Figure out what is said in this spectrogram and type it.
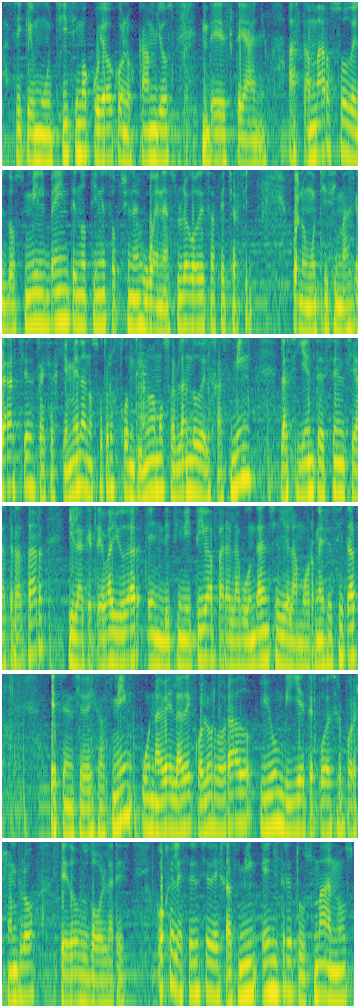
así que muchísimo cuidado con los cambios de este año. Hasta marzo del 2020 no tienes opciones buenas buenas, luego de esa fecha sí. Bueno, muchísimas gracias, gracias Jimena. Nosotros continuamos hablando del jazmín, la siguiente esencia a tratar y la que te va a ayudar en definitiva para la abundancia y el amor. Necesitas esencia de jazmín, una vela de color dorado y un billete, puede ser por ejemplo de 2 dólares. Coge la esencia de jazmín entre tus manos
